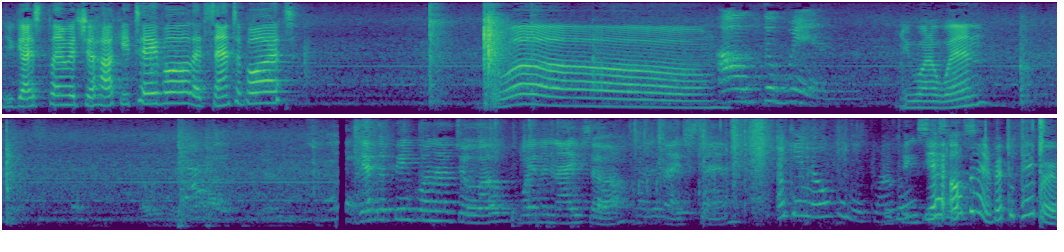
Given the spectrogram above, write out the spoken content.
You guys playing with your hockey table that Santa bought? Whoa. Out the wind. You want to win? Get the pink one out, Joel, where the knives are, on the knife stand. I can open it, The Yeah, open it. Rip the paper.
